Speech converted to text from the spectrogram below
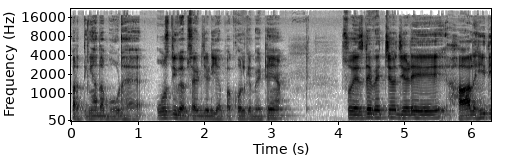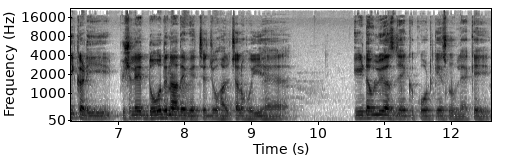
ਭਰਤੀਆਂ ਦਾ ਬੋਰਡ ਹੈ, ਉਸ ਦੀ ਵੈਬਸਾਈਟ ਜਿਹੜੀ ਆਪਾਂ ਖੋਲ ਕੇ ਬੈਠੇ ਹਾਂ। ਸੋ ਇਸ ਦੇ ਵਿੱਚ ਜਿਹੜੇ ਹਾਲ ਹੀ ਦੀ ਘੜੀ ਪਿਛਲੇ 2 ਦਿਨਾਂ ਦੇ ਵਿੱਚ ਜੋ ਹਲਚਲ ਹੋਈ ਹੈ EWS ਦੇ ਇੱਕ ਕੋਰਟ ਕੇਸ ਨੂੰ ਲੈ ਕੇ।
